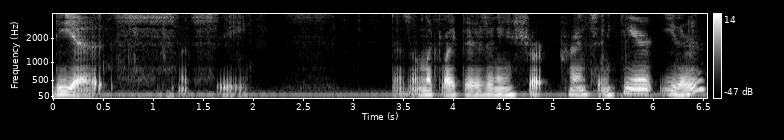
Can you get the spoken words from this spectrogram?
Diaz. Let's see. Doesn't look like there's any short prints in here either.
